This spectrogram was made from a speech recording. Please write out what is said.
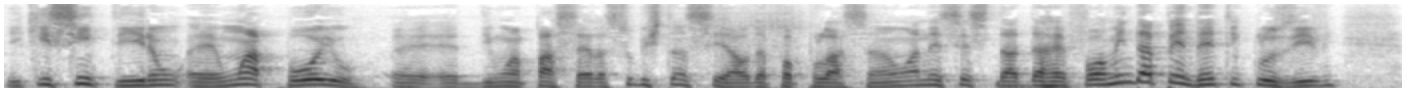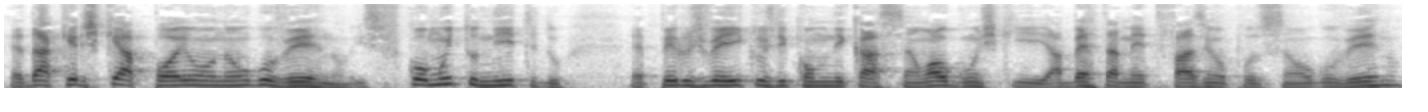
e que sentiram é, um apoio é, de uma parcela substancial da população à necessidade da reforma, independente, inclusive, é, daqueles que apoiam ou não o governo. Isso ficou muito nítido é, pelos veículos de comunicação, alguns que abertamente fazem oposição ao governo,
